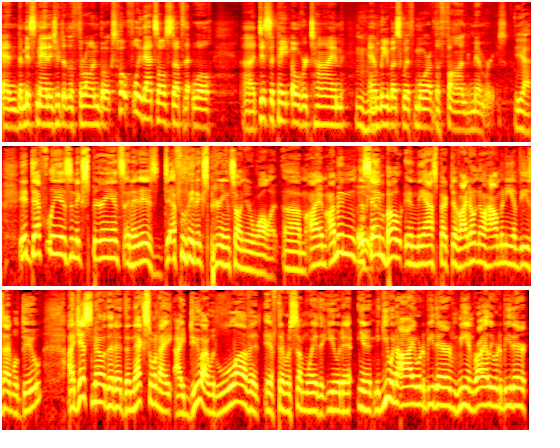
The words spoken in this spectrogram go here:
and the mismanagement of the Thrawn books, hopefully that's all stuff that will uh, dissipate over time mm-hmm. and leave us with more of the fond memories. Yeah, it definitely is an experience, and it is definitely an experience on your wallet. Um, I'm I'm in the oh, same yeah. boat in the aspect of I don't know how many of these I will do. I just know that the next one I, I do, I would love it if there was some way that you would you know you and I were to be there, me and Riley were to be there,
